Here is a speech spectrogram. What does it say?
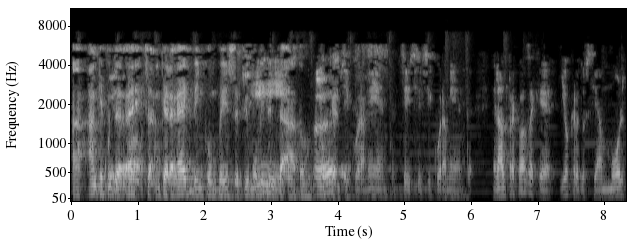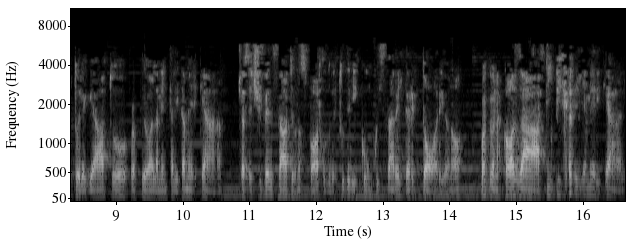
Ah, anche, più Quello- del reg- cioè anche il rugby in compenso è più Sì, movimentato. eh, Ok. Sicuramente, sì, sì, sicuramente. E l'altra cosa è che io credo sia molto legato proprio alla mentalità americana. Cioè, se ci pensate, è uno sport dove tu devi conquistare il territorio, no? Proprio una cosa tipica degli americani.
